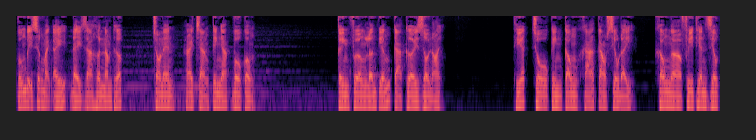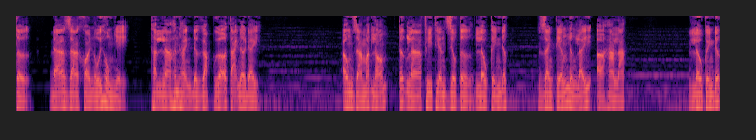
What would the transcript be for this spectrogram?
cũng bị sức mạnh ấy đẩy ra hơn năm thước, cho nên hai chàng kinh ngạc vô cùng. Kinh phương lớn tiếng cả cười rồi nói, thiết trụ kình công khá cao siêu đấy, không ngờ phi thiên diêu tử đã ra khỏi núi hùng nhị, thật là hân hạnh được gặp gỡ tại nơi đây. Ông già mắt lõm, tức là phi thiên diêu tử lâu kính đức danh tiếng lừng lẫy ở hà lạc. Lâu kính đức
